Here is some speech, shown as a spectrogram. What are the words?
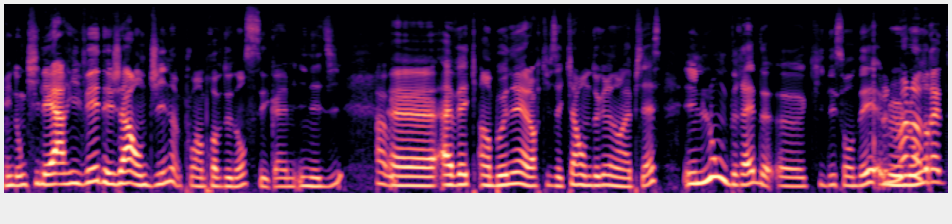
Et donc il est arrivé déjà en jean pour un prof de danse, c'est quand même inédit. Ah oui. Euh, avec un bonnet alors qu'il faisait 40 degrés dans la pièce et une longue dread euh, qui descendait. Une monodread.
